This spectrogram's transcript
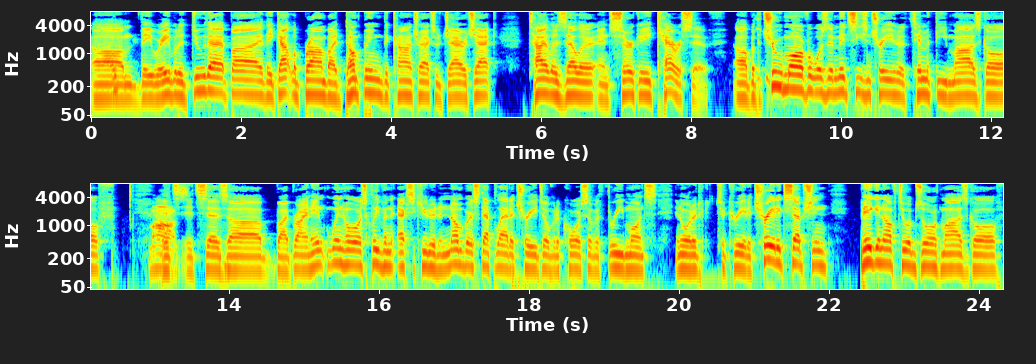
Um, they were able to do that by they got LeBron by dumping the contracts of Jarrett Jack, Tyler Zeller, and Sergei Karasev. Uh, but the true marvel was a midseason trade of Timofey Mozgov. It's, it says uh, by Brian Hin- Windhorst, Cleveland executed a number of stepladder trades over the course of a three months in order to, to create a trade exception big enough to absorb Mozgov.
